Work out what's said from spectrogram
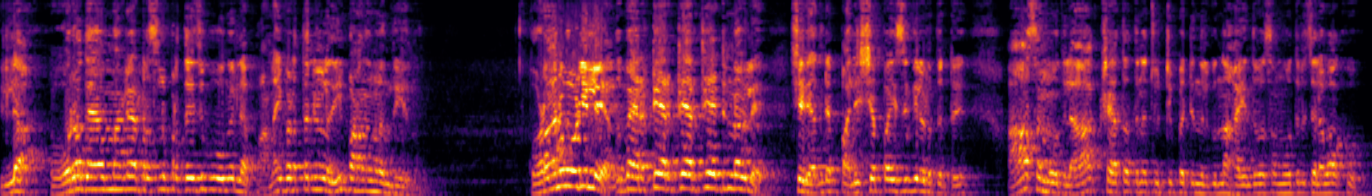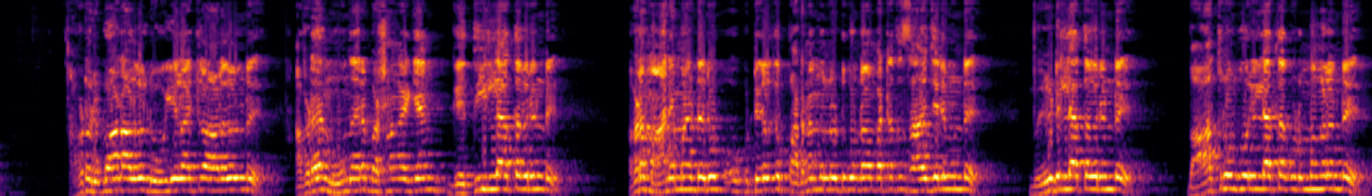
ഇല്ല ഓരോ ദേവന്മാരുടെ അഡ്രസ്സിൽ പ്രത്യേകിച്ച് പോകുന്നില്ല. പണം ഇവിടെ തന്നെ ഉള്ളത് ഈ പണം നിങ്ങൾ എന്ത് ചെയ്യുന്നു? കോടാനും കോടിയില്ലേ? അത് ഇപ്പൊ ഇരട്ടി ഇരട്ടി ഇരട്ടി ആയിട്ടുണ്ടാവില്ലേ? ശരി അതിന്റെ പലിശ പൈസെങ്കിലും എടുത്തിട്ട് ആ സമൂഹത്തിൽ ആ ക്ഷേത്രത്തിനെ ചുറ്റിപ്പറ്റി നിൽക്കുന്ന ഹൈന്ദവ സമൂഹത്തിൽ ചെലവാക്കൂ. അവിടെ ഒരുപാട് ആളുകൾ രോഗികളായിട്ടുള്ള ആളുകളുണ്ട്. അവിടെ മൂന്നേരം ഭക്ഷണം കഴിക്കാൻ ഗതിയില്ലാത്തവരുണ്ട്. അവിടെ മാന്യമായിട്ട് ഒരു കുട്ടികൾക്ക് പഠനം മുന്നോട്ട് കൊണ്ടുപോകാൻ പറ്റാത്ത സാഹചര്യമുണ്ട്. വീടില്ലാത്തവരുണ്ട്. ബാത്റൂം പോലില്ലാത്ത കുടുംബങ്ങളുണ്ട്.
